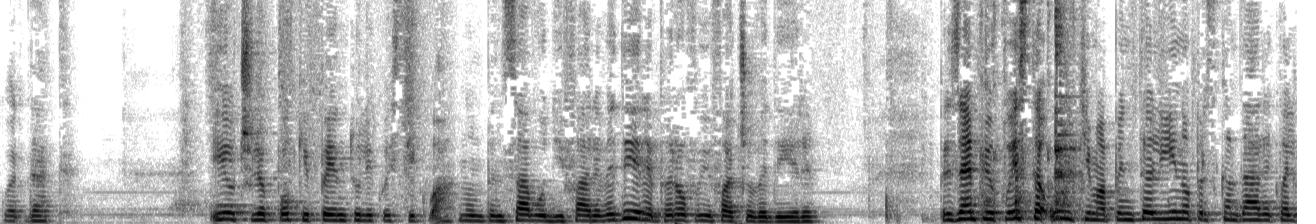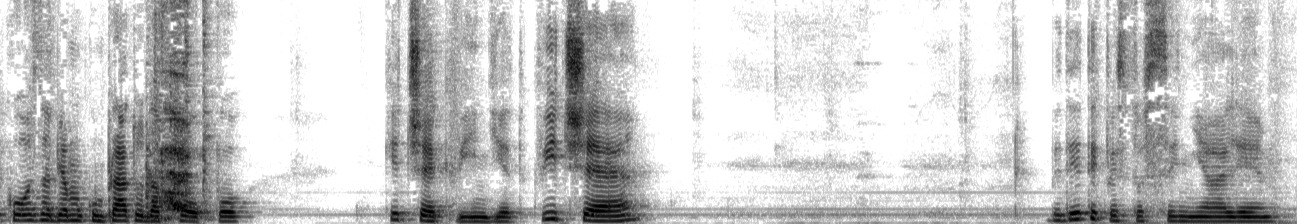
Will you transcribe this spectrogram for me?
Guardate, io ce l'ho pochi pentoli questi qua, non pensavo di fare vedere, però vi faccio vedere. Per esempio questa ultima pentolino per scaldare qualcosa abbiamo comprato da poco. Che c'è qui indietro? Qui c'è vedete questo segnale?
